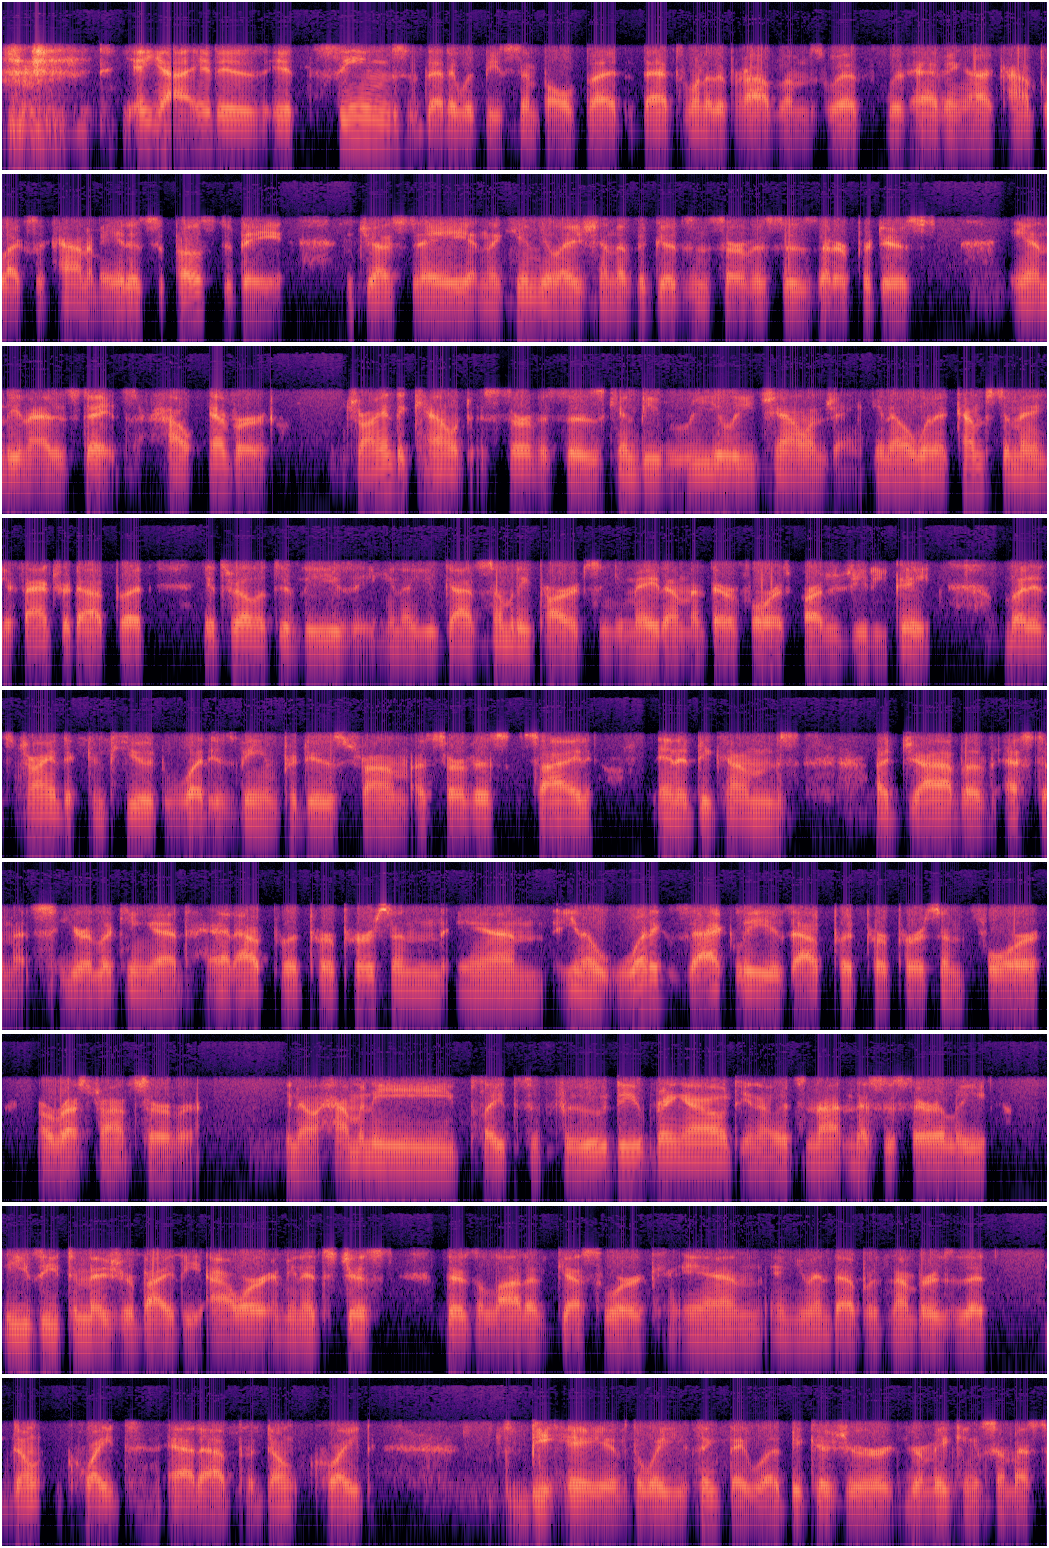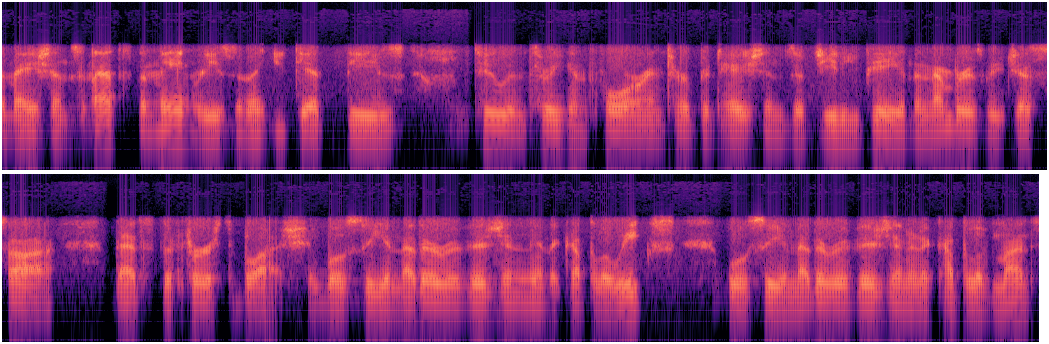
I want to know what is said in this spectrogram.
yeah, it is. It seems that it would be simple, but that's one of the problems with with having a complex economy. It is supposed to be just a an accumulation of the goods and services that are produced in the United States. However, trying to count services can be really challenging. You know, when it comes to manufactured output, it's relatively easy. You know, you've got so many parts and you made them, and therefore it's part of GDP. But it's trying to compute what is being produced from a service side, and it becomes a job of estimates. You're looking at at output per person, and you know what exactly is output per person for a restaurant server. You know, how many plates of food do you bring out? You know, it's not necessarily easy to measure by the hour. I mean, it's just there's a lot of guesswork and and you end up with numbers that don't quite add up, don't quite behave the way you think they would because you're you're making some estimations and that's the main reason that you get these two and three and four interpretations of GDP. The numbers we just saw, that's the first blush. We'll see another revision in a couple of weeks. We'll see another revision in a couple of months.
